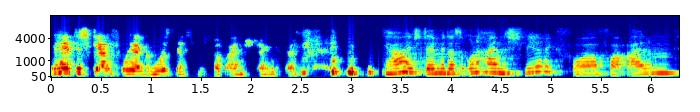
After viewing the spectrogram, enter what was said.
hätte ich gern vorher gewusst, hätte ich mich darauf einsteigen können. ja, ich stelle mir das unheimlich schwierig vor, vor allem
